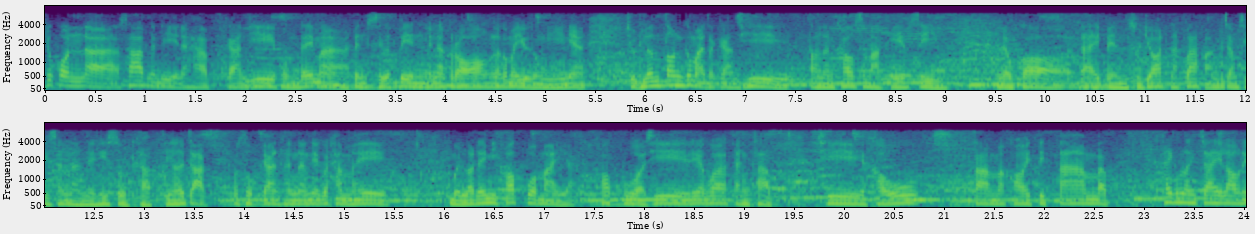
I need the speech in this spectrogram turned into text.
ที่ทุกคนทราบกันดีนะครับ การที่ผมได้มาเป็นศิลปินเป็นนักร้อง แล้วก็มาอยู่ตรงนี้เนี่ยจุดเริ่มต้นก็มาจากการที่ตอนนั้นเข้าสมัคร AFC แล้วก็ได้เป็นสุดยอดนักล่าฝันประจำซีซั่นนั้นในที่สุดครับทีนี้จากประสบการณ์ครั้งนั้นเนี่ยก็ทำให้เหมือนเราได้มีครอบครัวใหม่อะครอบครัวที่เรียกว่าแฟนคลับที่เขาตามมาคอยติดตามแบบให้กำลังใจเราใน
